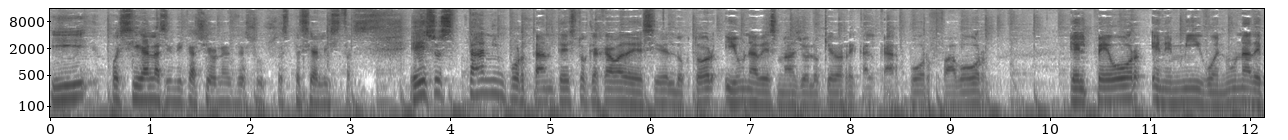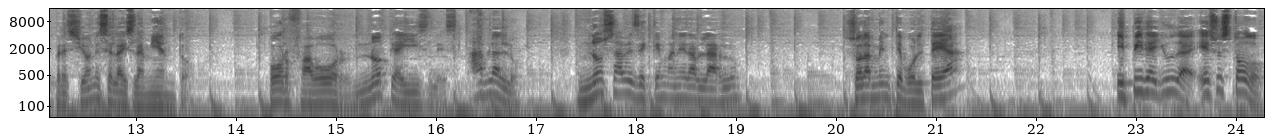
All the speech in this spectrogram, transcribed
y pues sigan las indicaciones de sus especialistas. Eso es tan importante esto que acaba de decir el doctor y una vez más yo lo quiero recalcar, por favor. El peor enemigo en una depresión es el aislamiento. Por favor, no te aísles, háblalo. ¿No sabes de qué manera hablarlo? Solamente voltea y pide ayuda. Eso es todo.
